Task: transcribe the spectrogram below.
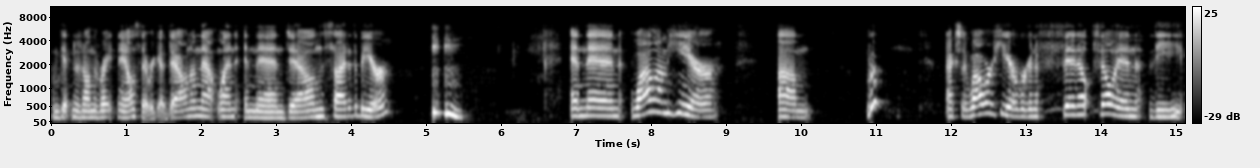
I'm getting it on the right nails. There we go. Down on that one and then down the side of the beer. And then while I'm here, um, whoop, actually while we're here, we're going to fill, fill in the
